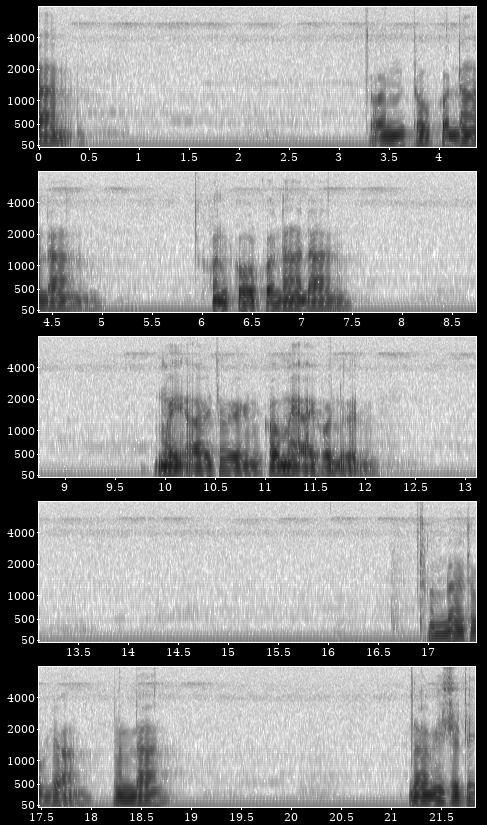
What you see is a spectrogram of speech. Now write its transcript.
ด้าน คนทุกข์คนหน้าด้าน คนโกรธคนหน้าด้าน ไม่อายตัวเองก็ไม่อายคนอื่นทำได้ทุกอย่าง มันด้านถ้ามีสติ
